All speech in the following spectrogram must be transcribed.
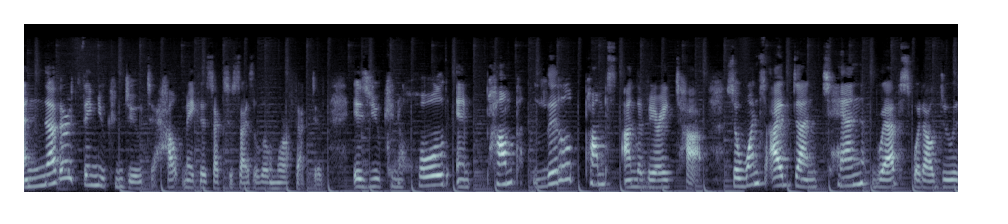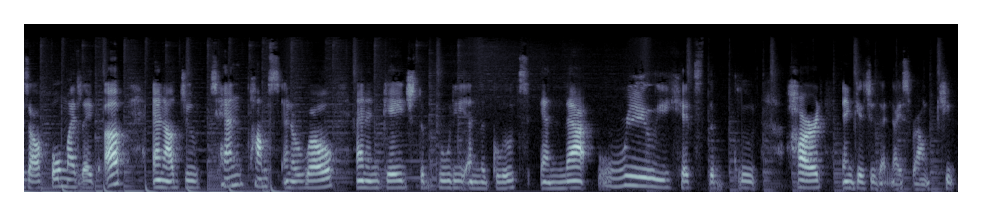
Another thing you can do to help make this exercise a little more effective is you can hold and pump little pumps on the very top. So once I've done 10 reps, what I'll do is I'll hold my leg up and I'll do 10 pumps in a row and engage the booty and the glutes and that really hits the glute hard and gives you that nice round cute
